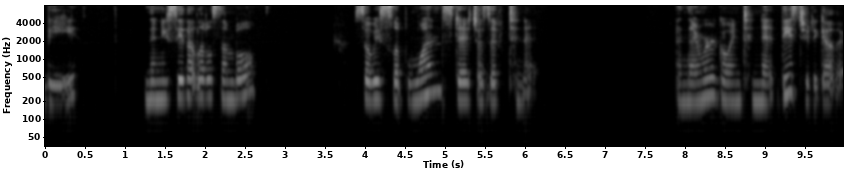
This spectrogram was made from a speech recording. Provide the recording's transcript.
B. And then you see that little symbol? So we slip one stitch as if to knit. And then we're going to knit these two together.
